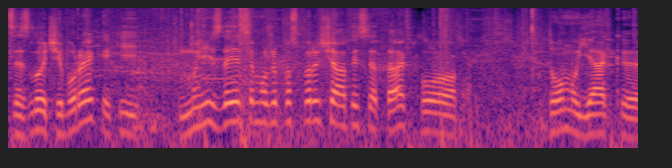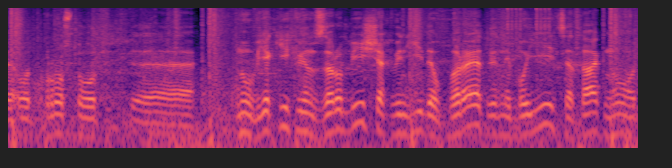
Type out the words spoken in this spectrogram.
Це злой Чебурек, який, мені здається, може посперечатися так, по тому, як е, от просто от, е, ну, в яких він зарубіжжях він їде вперед, він не боїться. так, ну, от,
